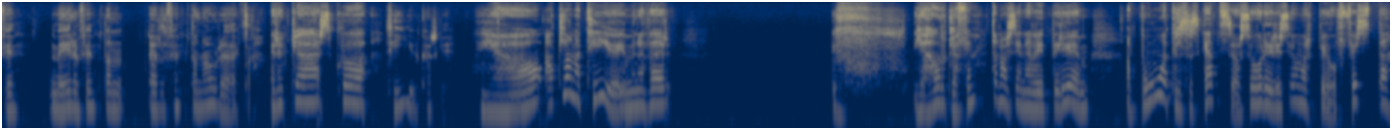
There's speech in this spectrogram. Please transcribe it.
fimm, meir en 15, er það 15 ári eða eitthvað? Örgulega sko, 10 kannski? já, allan að tíu ég meina það er Úff, já, örgulega 15 ár síðan að við byrjum að búa til þess að sketsa og svo voru þér í sjónvarpi og fyrsta,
